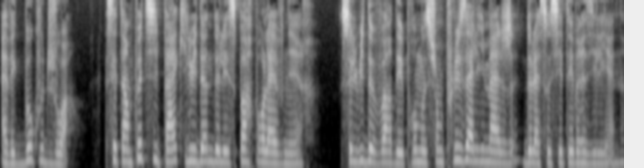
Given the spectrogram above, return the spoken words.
avec beaucoup de joie. C'est un petit pas qui lui donne de l'espoir pour l'avenir, celui de voir des promotions plus à l'image de la société brésilienne.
